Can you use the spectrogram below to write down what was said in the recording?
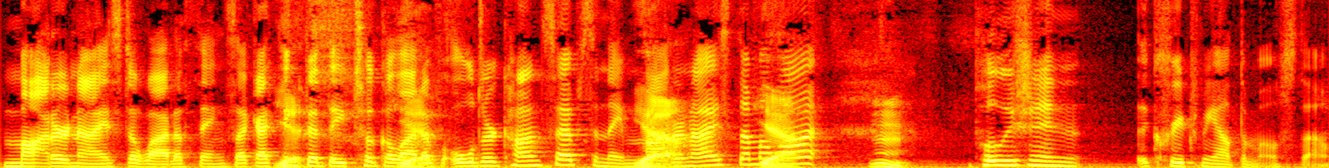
modernized a lot of things. Like I think Yes. that they took a lot Yes. of older concepts and they Yeah. modernized them a lot. Mm. Pollution it creeped me out the most though.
